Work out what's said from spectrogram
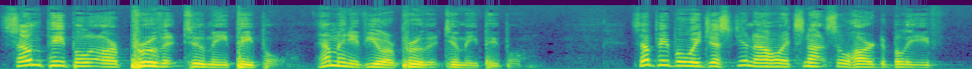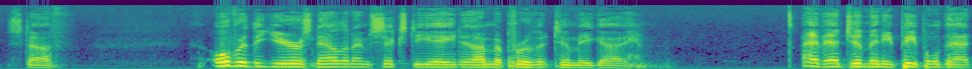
Some people are prove it to me people. How many of you are prove it to me people? Some people we just, you know, it's not so hard to believe stuff. Over the years, now that I'm 68, I'm a prove it to me guy. I've had too many people that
